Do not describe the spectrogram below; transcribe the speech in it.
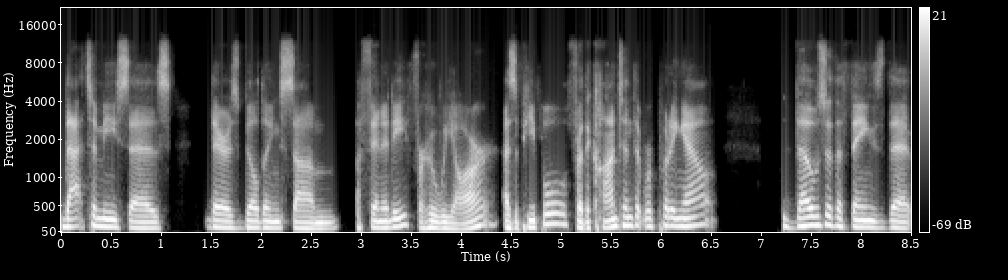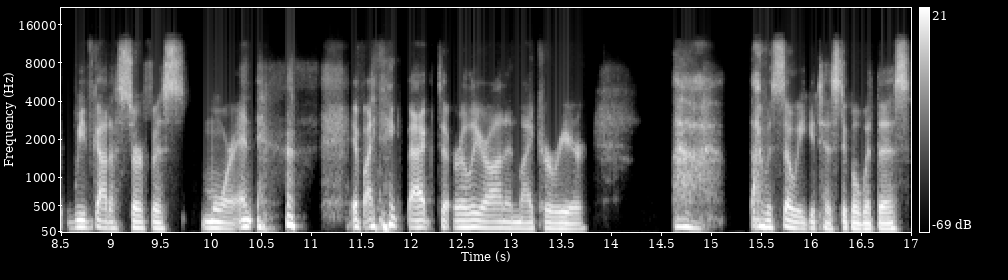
that to me says there's building some affinity for who we are as a people for the content that we're putting out those are the things that we've got to surface more. And if I think back to earlier on in my career, uh, I was so egotistical with this.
